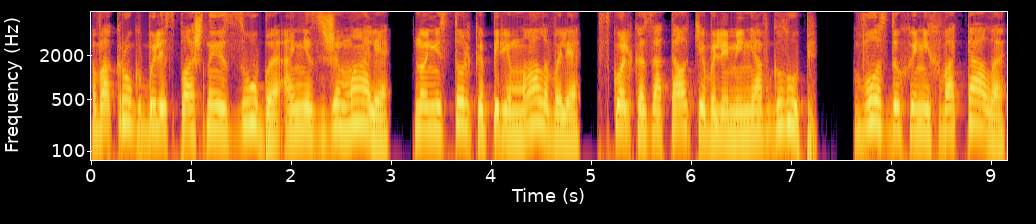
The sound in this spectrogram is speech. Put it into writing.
Вокруг были сплошные зубы, они сжимали, но не столько перемалывали, сколько заталкивали меня вглубь. Воздуха не хватало,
